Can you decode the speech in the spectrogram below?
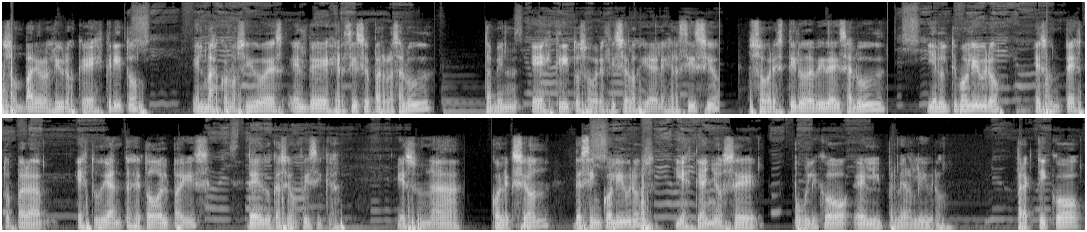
Son varios los libros que he escrito. El más conocido es el de Ejercicio para la Salud. También he escrito sobre fisiología del ejercicio, sobre estilo de vida y salud. Y el último libro es un texto para estudiantes de todo el país de educación física. Es una colección de cinco libros y este año se publicó el primer libro. Practico,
